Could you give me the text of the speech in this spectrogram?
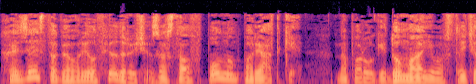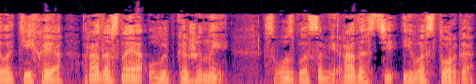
Хозяйство Гаврил Федорович застал в полном порядке. На пороге дома его встретила тихая, радостная улыбка жены. С возгласами радости и восторга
